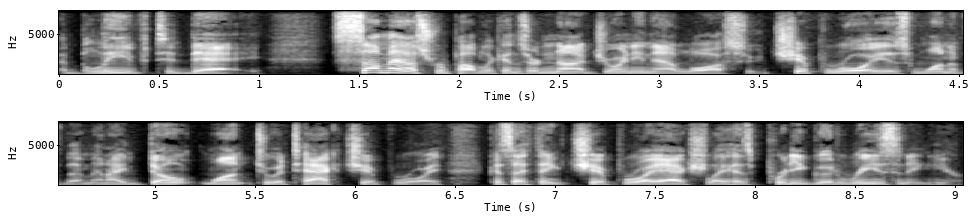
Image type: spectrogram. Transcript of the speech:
I, believe, today. Some House Republicans are not joining that lawsuit. Chip Roy is one of them, and I don't want to attack Chip Roy because I think Chip Roy actually has pretty good reasoning here.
